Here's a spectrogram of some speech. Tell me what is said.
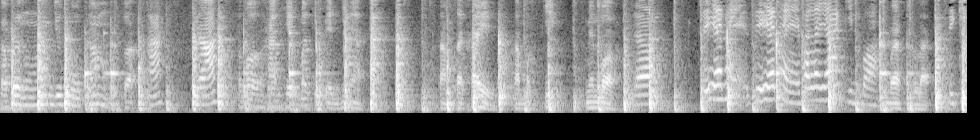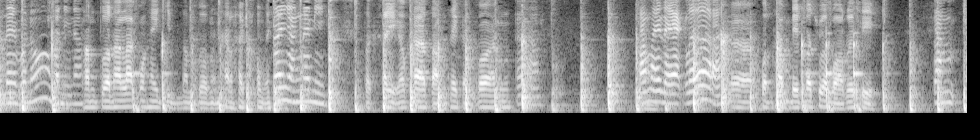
กับเพิ่งน้ำยูทูบน้ำก็ฮะเหรอแล้วก็ฮาร์ดเทสมาสิเป็นที่เนี่ยตำตะไคร้ตำบักกิ๊กแม่นบอกเดี๋ยว สิเฮ็ดให้สิเฮ็ดให้ภรรยากินบ่ว่าสันละสิกินได้บ่เนาะบัดนี้เนาะทำตัวน่ารักก็ให้กินทำตัวไม่น่ารักก็ไม่ใส่หยังแน่นี่ตะไคร้ครับข้าตำไทยกับก้อนเออทำให้แหลกเลยก็คนทำเป็นก็ช่วยบอกด้วยสิทำท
